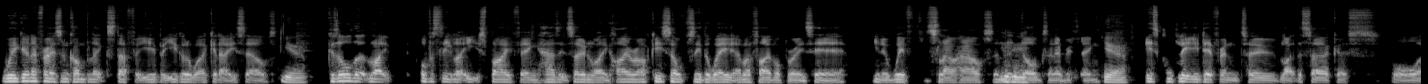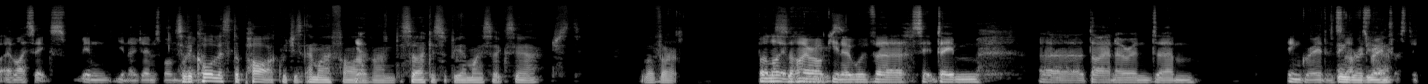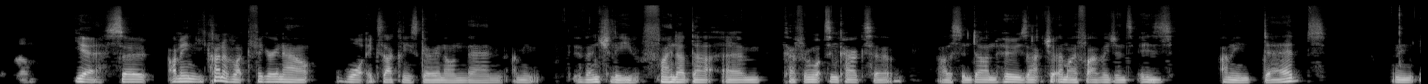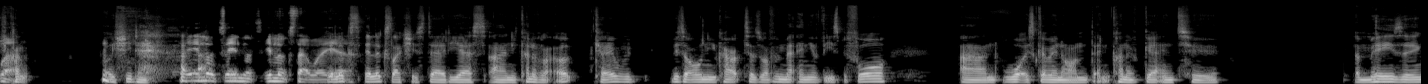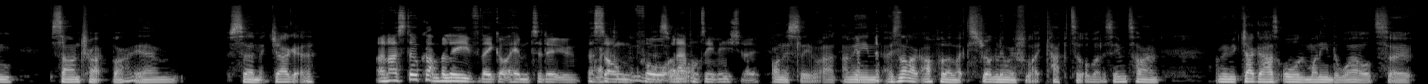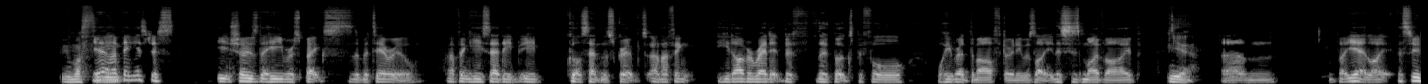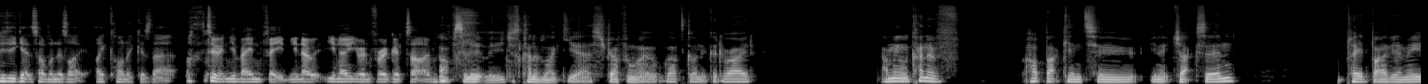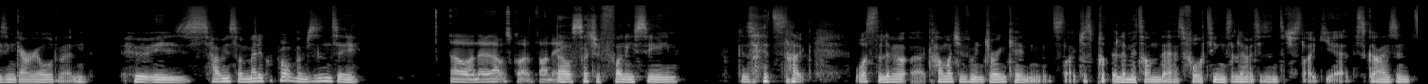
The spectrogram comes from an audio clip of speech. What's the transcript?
we're going to throw some complex stuff at you, but you got to work it out yourselves. Yeah. Because all that, like, obviously, like each spy thing has its own like hierarchy. So obviously, the way MI5 operates here, you know, with Slough House and Mhm. the dogs and everything, Yeah. is completely different to like the circus or MI6 in you know James Bond. So they whatever. call this the park, which is MI5, and the circus would be MI6. Yeah, just love that. but like the hierarchy, you know, with uh, sit Dame uh, Diana and um, Ingrid and stuff, Ingrid, it's very yeah. interesting as well. Yeah. So I mean, you kind of like figuring out what exactly is going on. Then I mean, eventually you find out that um, Catherine Watson character, Alison Dunn, who's an actual MI5 agent, is I mean dead. I mean, Well. kind of. Oh, is she dead? it looks, it looks, it looks that way. it yeah. looks it looks like she's dead yes and you kind of like okay we, these are all new characters we haven't met any of these before and what is going on then kind of get into amazing soundtrack by um sir mick jagger And I still can't believe they got him to do a I song for as an well. Apple TV show. honestly man. i mean it's not like apple are like struggling with like capital but at the same time i mean mick jagger has all the money in the world so he must Yeah, I think it's just it shows that he respects the material. I think he said he he got sent the script, and I think he'd either read it bef- the books before or he read them after, and he was like, "This is my vibe." yeah Um, but yeah, like as soon as you get someone as like iconic as that doing your main theme, you know, you know, you're in for a good time. Absolutely. Just kind of like, yeah, strap and we're about to go on a good ride. I mean, we kind of hop back into, you know, Jackson, played by the amazing Gary Oldman, who is having some medical problems, isn't he? Oh, I know that was quite funny. That was such a funny scene. Because it's like, what's the limit? Like, how much have you been drinking? It's like, just put the limit on there. It's 14 is the limit, isn't it? Just like, yeah, this guy isn't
